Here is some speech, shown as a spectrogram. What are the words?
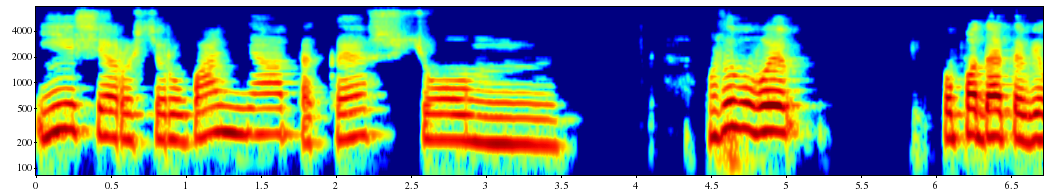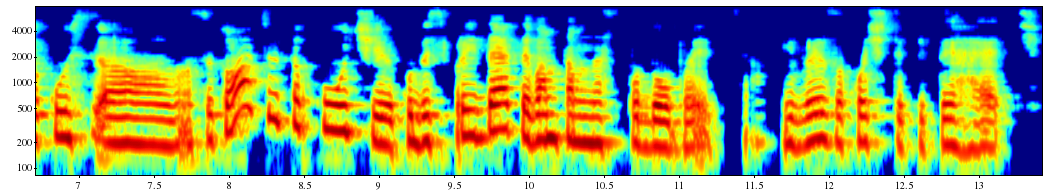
І ще розчарування таке, що, можливо, ви попадете в якусь е, ситуацію таку, чи кудись прийдете, вам там не сподобається, і ви захочете піти геть.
